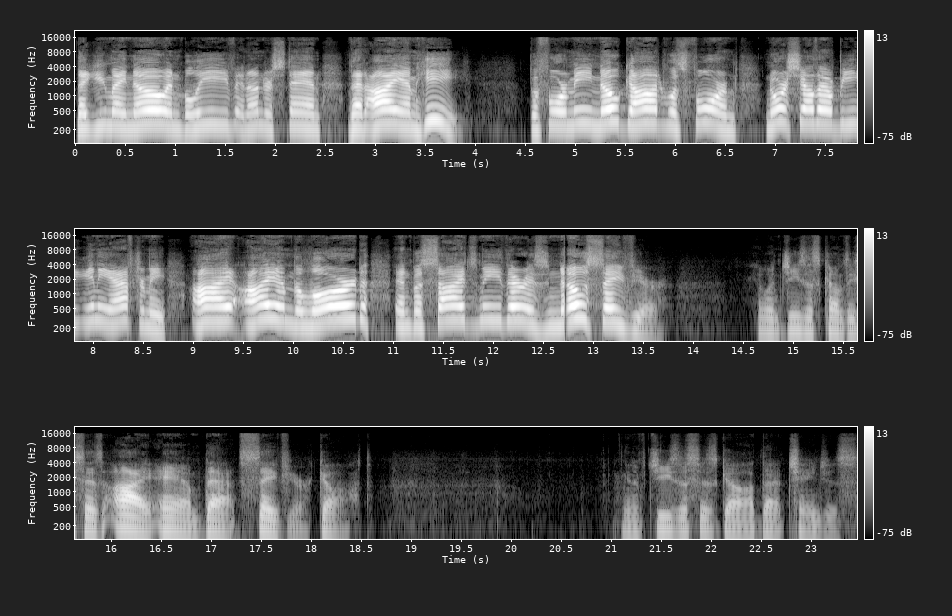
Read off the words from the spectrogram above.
that you may know and believe and understand that I am He. Before me no God was formed, nor shall there be any after me. I, I am the Lord, and besides me there is no Savior. And when Jesus comes, he says, I am that Savior, God. And if Jesus is God, that changes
